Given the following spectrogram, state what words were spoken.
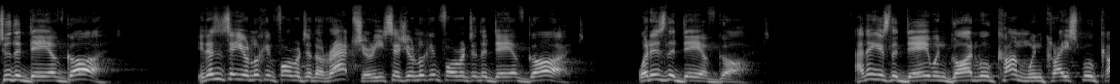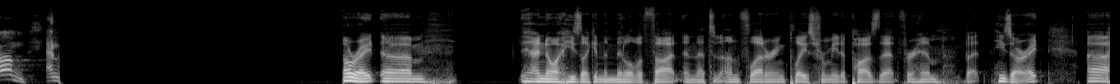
To the day of God. He doesn't say you're looking forward to the rapture. He says you're looking forward to the day of God. What is the day of God? I think it's the day when God will come, when Christ will come. And all right, um, I know he's like in the middle of a thought, and that's an unflattering place for me to pause that for him, but he's all right. Uh,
